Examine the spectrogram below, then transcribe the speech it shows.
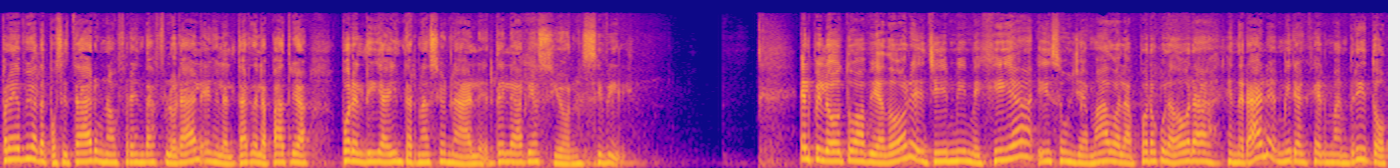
previo a depositar una ofrenda floral en el altar de la patria por el Día Internacional de la Aviación Civil. El piloto aviador Jimmy Mejía hizo un llamado a la Procuradora General Miriam Germán Brito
